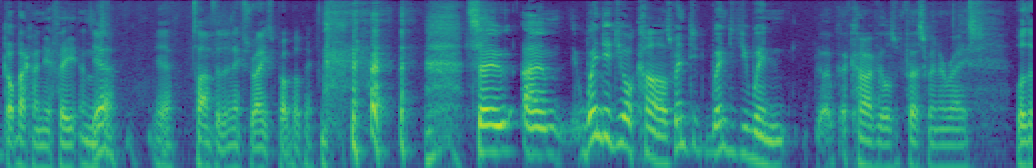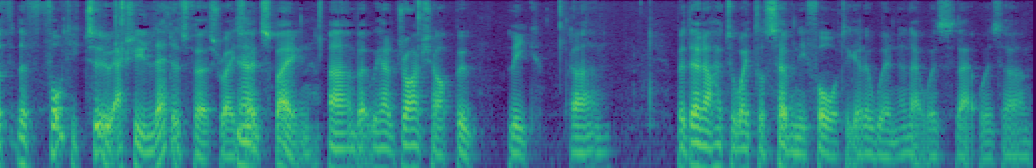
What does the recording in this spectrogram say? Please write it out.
got back on your feet and Yeah, yeah. Time for the next race probably. So, um, when did your cars? When did when did you win a car of yours first win a race? Well, the, the 42 actually led us first race Yeah. in Spain, um, but we had a drive shaft boot leak. Um, but then I had to wait till 74 to get a win, and that was that was um,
